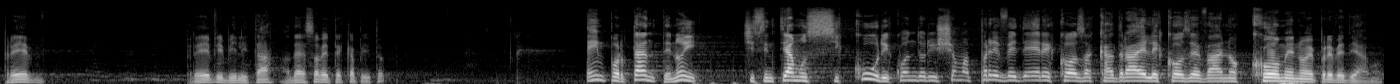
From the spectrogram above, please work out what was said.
prev, prevedibilità, adesso avete capito? È importante, noi ci sentiamo sicuri quando riusciamo a prevedere cosa accadrà e le cose vanno come noi prevediamo.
